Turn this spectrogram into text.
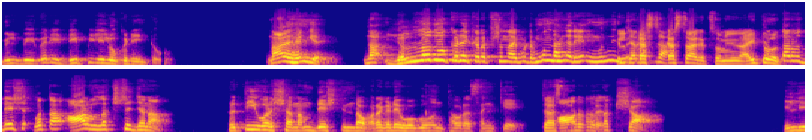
will be very deeply looked into ನಾಳೆ ಹೆಂಗೆ? ನಾ ಎಲ್ಲದೂ ಕಡೆ ಕರಪ್ಷನ್ ಆಗ್ಬಿಟ್ರೆ ಮುಂದೆ ಹಂಗಾರೆ ಹೆಂಗ್ ಮುಂದಿನ ಕಷ್ಟ ಕಷ್ಟ ಆಗುತ್ತೆ ಸ್ವಾಮಿ ಐಟು ದೇಶ ಗೊತ್ತಾ? ಆರು ಲಕ್ಷ ಜನ ಪ್ರತಿ ವರ್ಷ ನಮ್ ದೇಶದಿಂದ ಹೊರಗಡೆ ಹೋಗುವಂತವರ ಸಂಖ್ಯೆ ಆರು ಲಕ್ಷ. ಇಲ್ಲಿ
